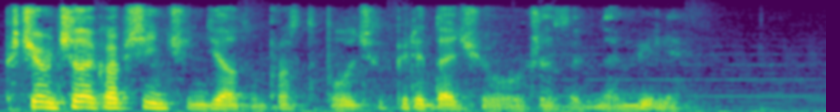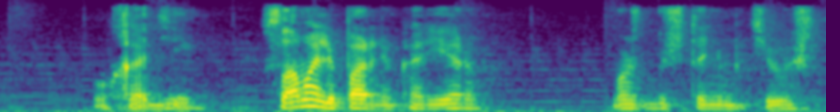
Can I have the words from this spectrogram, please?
Причем человек вообще ничего не делает, он просто получил передачу, его уже загнобили. Уходи. Сломали парню карьеру. Может быть, что-нибудь и вышло.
